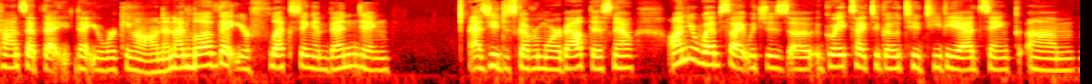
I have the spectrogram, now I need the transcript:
concept that that you're working on, and I love that you're flexing and bending as you discover more about this. Now, on your website, which is a great site to go to, TV AdSync, um,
